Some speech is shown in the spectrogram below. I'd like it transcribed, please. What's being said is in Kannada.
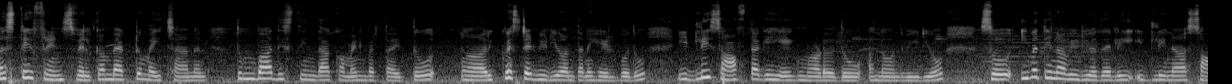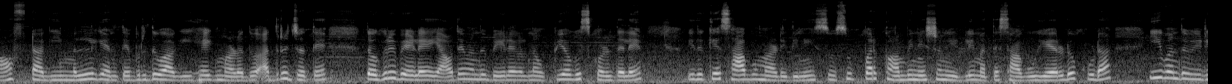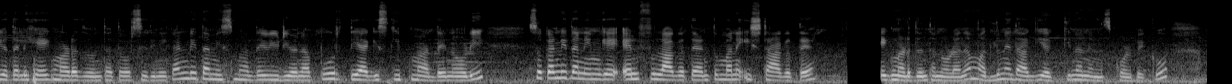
ನಮಸ್ತೆ friends, welcome back to my channel. ತುಂಬ ದಿವಸದಿಂದ ಕಮೆಂಟ್ ಬರ್ತಾಯಿತ್ತು ರಿಕ್ವೆಸ್ಟೆಡ್ ವಿಡಿಯೋ ಅಂತಲೇ ಹೇಳ್ಬೋದು. ಇಡ್ಲಿ ಸಾಫ್ಟಾಗಿ ಹೇಗೆ ಮಾಡೋದು ಅನ್ನೋ ಒಂದು ವಿಡಿಯೋ ಸೊ ಇವತ್ತಿನ ವಿಡಿಯೋದಲ್ಲಿ ಇಡ್ಲಿನ ಸಾಫ್ಟಾಗಿ ಮಲ್ಲಿಗೆಯಂತೆ ಮೃದುವಾಗಿ ಹೇಗೆ ಮಾಡೋದು, ಅದ್ರ ಜೊತೆ ತೊಗರಿಬೇಳೆ ಯಾವುದೇ ಒಂದು ಬೇಳೆಗಳನ್ನ ಉಪಯೋಗಿಸ್ಕೊಳ್ದಲೇ ಇದಕ್ಕೆ ಸಾಗು ಮಾಡಿದ್ದೀನಿ. ಸೊ ಸೂಪರ್ ಕಾಂಬಿನೇಷನ್ ಇಡ್ಲಿ ಮತ್ತು ಸಾಗು ಎರಡೂ ಕೂಡ ಈ ಒಂದು ವಿಡಿಯೋದಲ್ಲಿ ಹೇಗೆ ಮಾಡೋದು ಅಂತ ತೋರಿಸಿದ್ದೀನಿ. ಖಂಡಿತ ಮಿಸ್ ಮಾಡಿದೆ ವಿಡಿಯೋನ ಪೂರ್ತಿಯಾಗಿ ಸ್ಕಿಪ್ ಮಾಡಿದೆ ನೋಡಿ. ಸೊ ಖಂಡಿತ ನಿಮಗೆ ಎಲ್ಪ್ಫುಲ್ ಆಗುತ್ತೆ ಆ್ಯಂಡ್ ತುಂಬಾ ಇಷ್ಟ ಆಗುತ್ತೆ. ಹೇಗೆ ಮಾಡೋದು ಅಂತ ನೋಡೋಣ. ಮೊದಲನೇದಾಗಿ ಅಕ್ಕಿನ ನೆನೆಸ್ಕೊಳ್ಬೇಕು.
